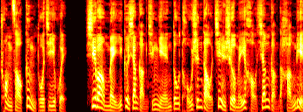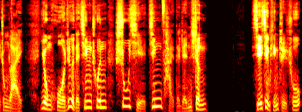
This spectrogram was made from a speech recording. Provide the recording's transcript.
创造更多机会。希望每一个香港青年都投身到建设美好香港的行列中来，用火热的青春书写精彩的人生。习近平指出，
